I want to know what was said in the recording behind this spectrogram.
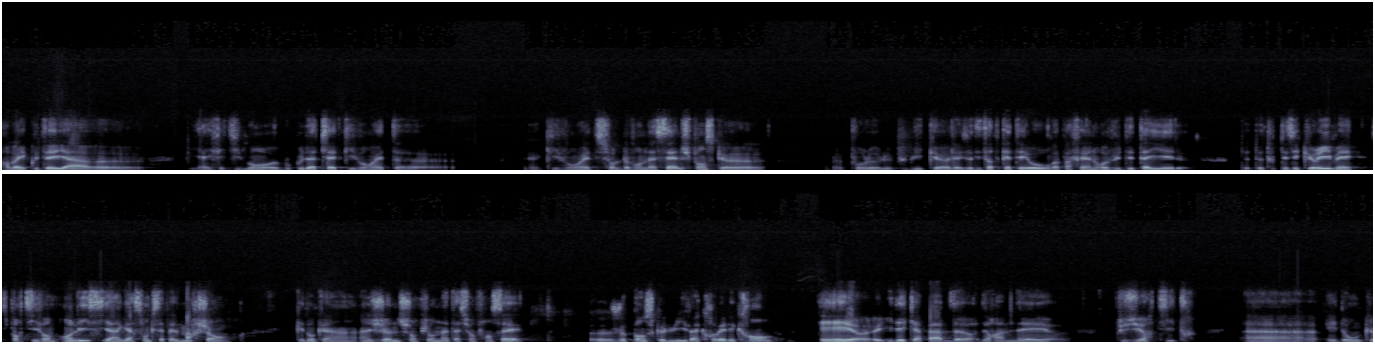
Oh bah Écoutez, il y, a, euh, il y a effectivement euh, beaucoup d'athlètes qui, vont être, qui vont être sur le devant de la scène. Je pense que pour le, public, les auditeurs de KTO, on ne va pas faire une revue détaillée de, de, toutes les écuries, mais sportives en, lice, il y a un garçon qui s'appelle Marchand, qui est donc un, jeune champion de natation français. Euh, je pense que lui, il va crever l'écran et euh, il est capable de, ramener euh, plusieurs titres. et donc,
